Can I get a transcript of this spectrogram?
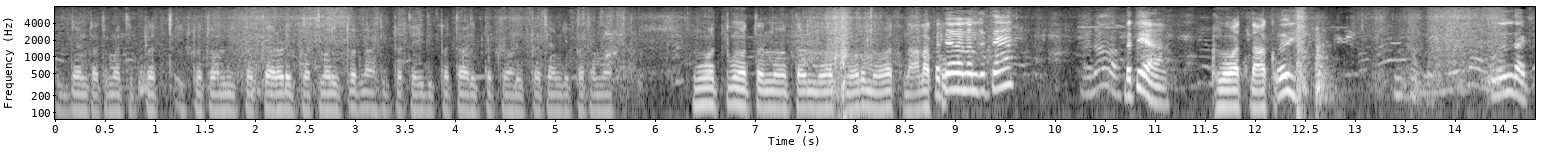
ಹದಿನೆಂಟು, ಹತ್ತೊಂಬತ್ತು, ಇಪ್ಪತ್ತು, ಇಪ್ಪತ್ತೊಂದು, ಇಪ್ಪತ್ತೆರಡು, ಇಪ್ಪತ್ತ್ಮೂರು ಇಪ್ಪತ್ತ್ನಾಲ್ಕು ಇಪ್ಪತ್ತೈದು, ಇಪ್ಪತ್ತಾರು, ಇಪ್ಪತ್ತೇಳು, ಇಪ್ಪತ್ತೆಂಟು, ಇಪ್ಪತ್ತೊಂಬತ್ತು. ಮೂವತ್ತು ಮೂವತ್ತೊಂದು ಮೂವತ್ತೆರಡು ಮೂವತ್ತ್ಮೂರು ಮೂವತ್ತ್ನಾಲ್ಕು ಬತ್ತೀಯಾ ನಮ್ಮ ಜೊತೆ? ಬತ್ತೀಯಾ? ಮೂವತ್ತ್ನಾಲ್ಕು ಇನ್ನೊಂದು ಹಾಕಿ.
